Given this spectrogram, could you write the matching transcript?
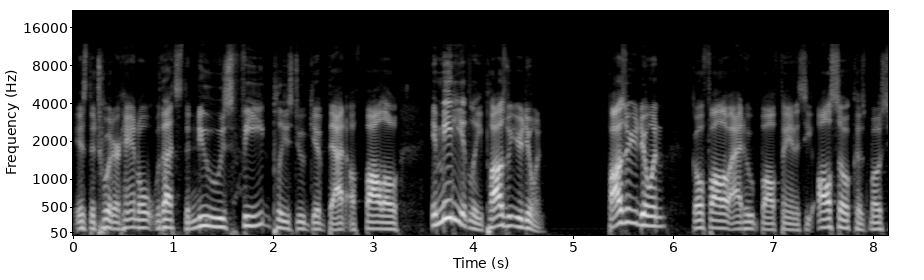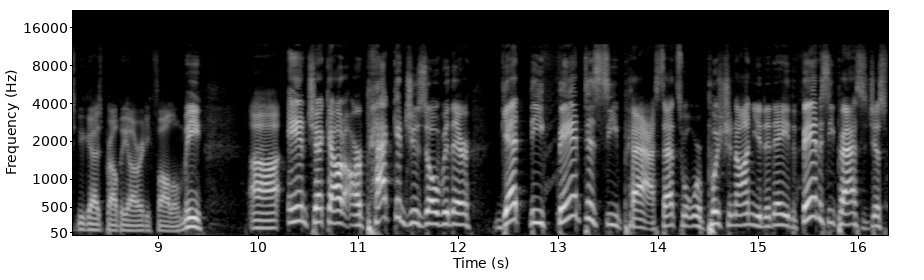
is the Twitter handle. That's the news feed. Please do give that a follow immediately. Pause what you're doing. Pause what you're doing. Go follow at Hoopball Fantasy also, because most of you guys probably already follow me. Uh, and check out our packages over there. Get the Fantasy Pass. That's what we're pushing on you today. The Fantasy Pass is just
